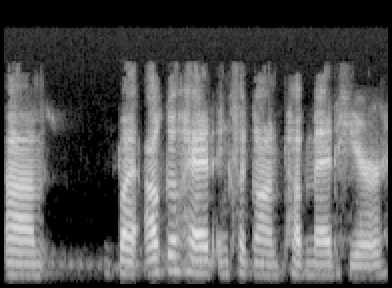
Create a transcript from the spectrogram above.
um, but I'll go ahead and click on PubMed here.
